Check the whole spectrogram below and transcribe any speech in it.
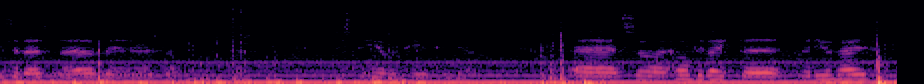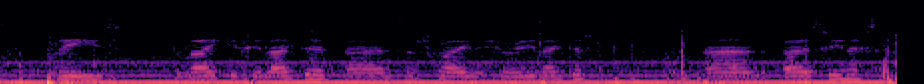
Use it as an elevator or something. But just. Uh, so I hope you liked the video guys. Please like if you liked it and subscribe if you really liked it. And I'll see you next time.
